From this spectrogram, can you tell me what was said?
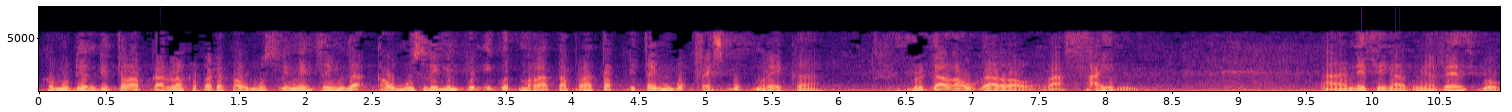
Kemudian diterapkanlah kepada kaum muslimin sehingga kaum muslimin pun ikut meratap-ratap di tembok Facebook mereka. Bergalau-galau, rasain. Aneh sih nggak punya Facebook.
